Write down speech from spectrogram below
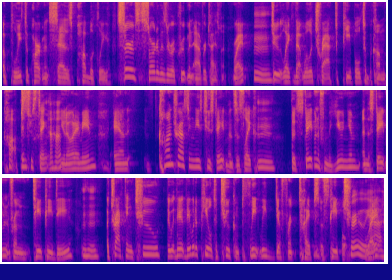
a police department says publicly serves sort of as a recruitment advertisement, right? To like that will attract people to become cops. Interesting. Uh huh. You know what I mean? And contrasting these two statements, it's like the statement from the union and the statement from TPD Mm-hmm. attracting two, they, would- they, they would appeal to two completely different types of people. true, right? yeah.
